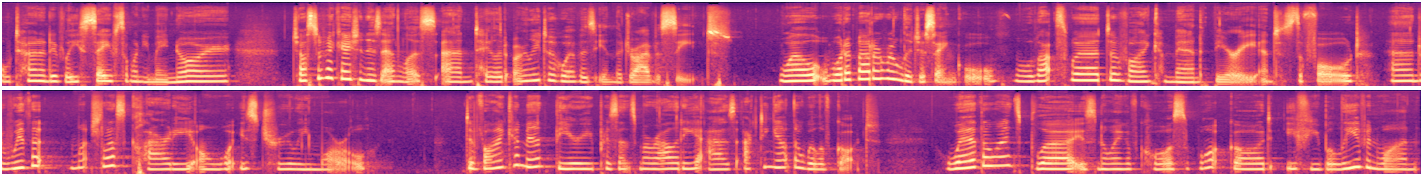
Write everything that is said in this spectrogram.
alternatively, save someone you may know. Justification is endless and tailored only to whoever's in the driver's seat. Well, what about a religious angle? Well, that's where divine command theory enters the fold, and with it, much less clarity on what is truly moral. Divine command theory presents morality as acting out the will of God. Where the lines blur is knowing, of course, what God, if you believe in one,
